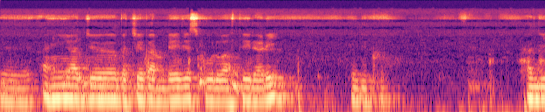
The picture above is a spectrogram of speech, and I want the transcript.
ਤੇ ਅਸੀਂ ਅੱਜ ਬੱਚੇ ਕਰਨ ਦੇ ਜੇ ਸਕੂਲ ਵਾਸਤੇ ਰੈਡੀ। ਇਹ ਦੇਖੋ। ਹਾਂਜੀ।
